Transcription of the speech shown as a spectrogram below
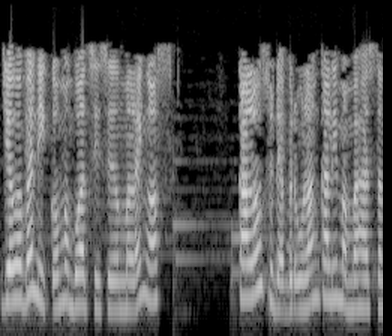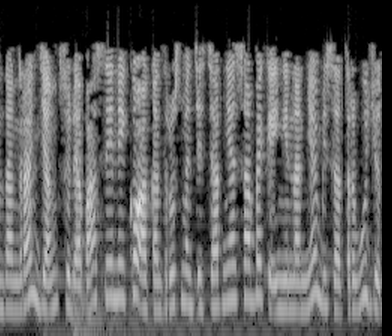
Jawaban Niko membuat Sisil melengos. Kalau sudah berulang kali membahas tentang ranjang, sudah pasti Niko akan terus mencecarnya sampai keinginannya bisa terwujud.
